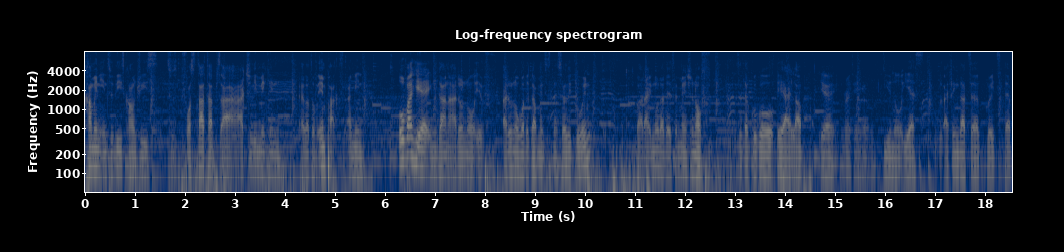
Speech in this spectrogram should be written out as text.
coming into these countries to, for startups are actually making a lot of impact. I mean, over here in Ghana, I don't know if I don't know what the government is necessarily doing, but I know that there's a mention of is it the Google AI lab? Yeah, right in Ghana. You know, yes, I think that's a great step,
